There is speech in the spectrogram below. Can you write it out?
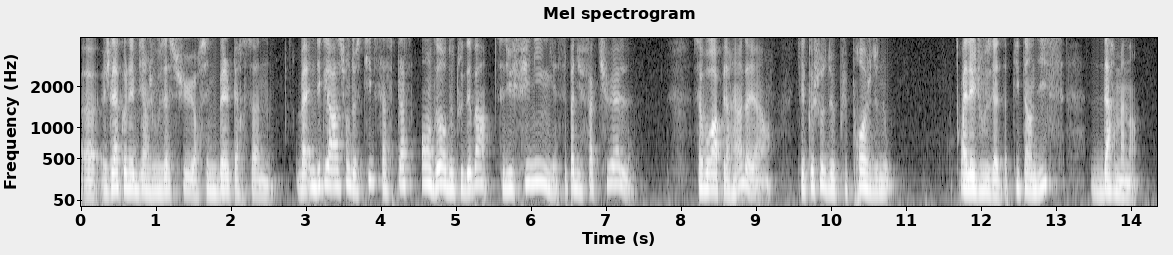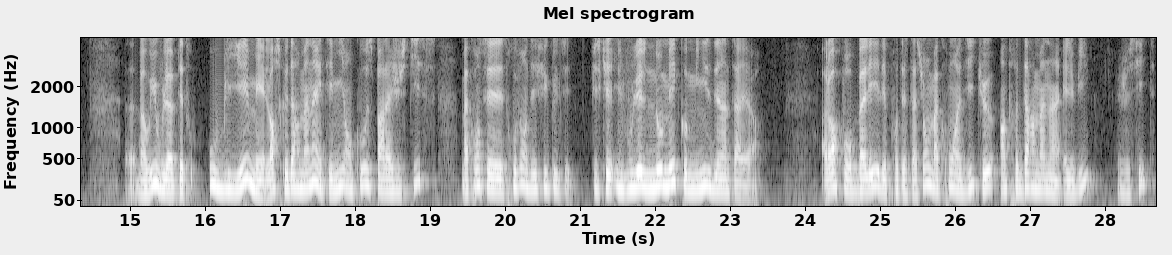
euh, Je la connais bien, je vous assure, c'est une belle personne. Ben, une déclaration de ce type, ça se place en dehors de tout débat. C'est du feeling, c'est pas du factuel. Ça vous rappelle rien d'ailleurs? Quelque chose de plus proche de nous. Allez, je vous aide. Petit indice Darmanin. Euh, ben oui, vous l'avez peut-être oublié, mais lorsque Darmanin a été mis en cause par la justice, Macron s'est trouvé en difficulté puisqu'il voulait le nommer comme ministre de l'Intérieur. Alors, pour balayer les protestations, Macron a dit que entre Darmanin et lui, je cite,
